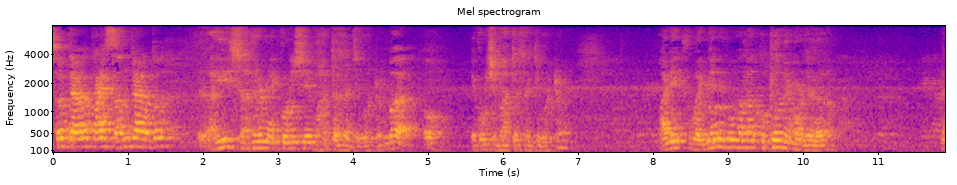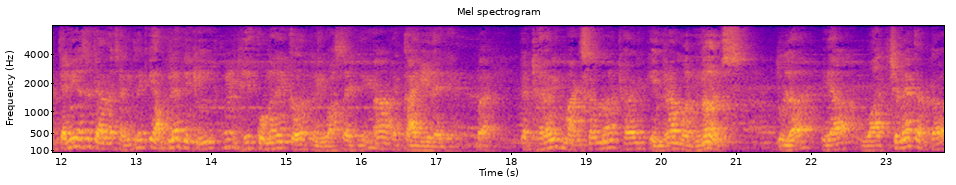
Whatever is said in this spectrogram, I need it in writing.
सर त्यावेळेला काय सण काय होतो? ही साधारण एकोणीसशे बहात्तर सालची गोष्ट बर एकोणीसशे बहात्तर सालची गोष्ट आणि वैज्ञानिक मला कुठून निर्माण झालं आणि त्यांनी असं त्यावेळेला सांगितलं की आपल्यापैकी हे कोणालाही कळत नाही वाचता येत. नाही काय लिहिलंय ते बर त्या ठराविक माणसांना ठराविक केंद्रामधनच तुला या वाचण्याकरता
